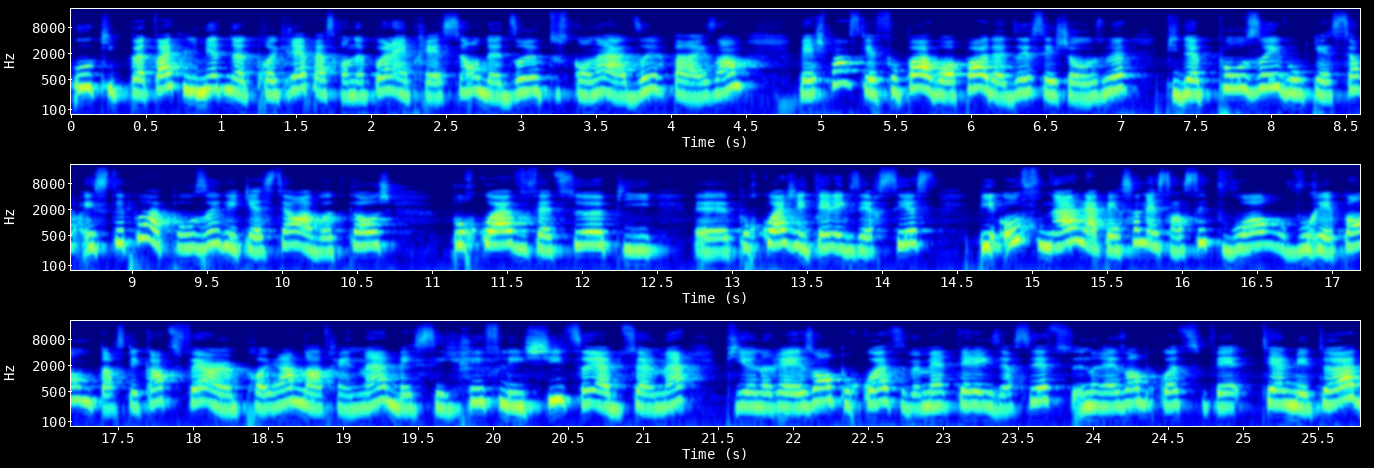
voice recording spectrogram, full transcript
ou qui peut-être limitent notre progrès parce qu'on n'a pas l'impression de dire tout ce qu'on a à dire par exemple. Mais je pense qu'il faut pas avoir peur de dire ces choses-là puis de poser vos questions. N'hésitez pas à poser des questions à votre coach pourquoi vous faites ça, puis euh, pourquoi j'ai tel exercice? Puis au final, la personne est censée pouvoir vous répondre parce que quand tu fais un programme d'entraînement, ben c'est réfléchi, tu sais, habituellement. Puis il y a une raison pourquoi tu veux mettre tel exercice, une raison pourquoi tu fais telle méthode.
